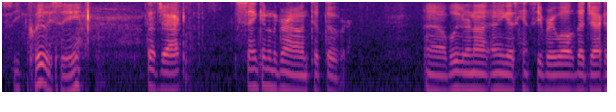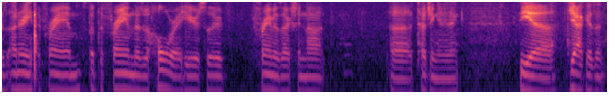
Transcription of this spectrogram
So you can clearly see that jack sank into the ground and tipped over. Now, believe it or not, I know you guys can't see very well, that jack is underneath the frame, but the frame, there's a hole right here, so the frame is actually not uh, touching anything. The uh, jack isn't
